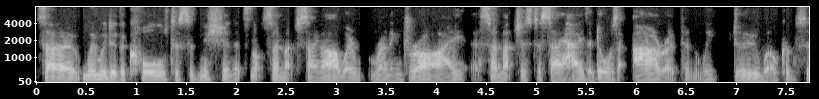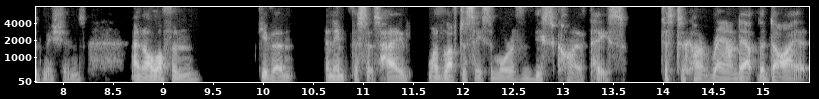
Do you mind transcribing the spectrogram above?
so when we do the call to submission, it's not so much saying, "Oh, we're running dry," so much as to say, "Hey, the doors are open. We do welcome submissions." And I'll often give an, an emphasis, hey, I'd love to see some more of this kind of piece just to kind of round out the diet.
